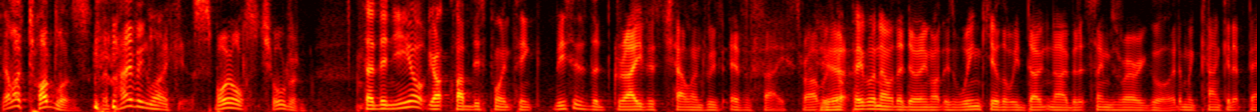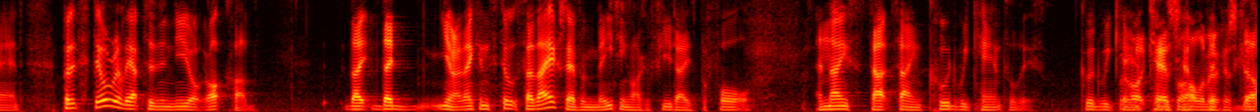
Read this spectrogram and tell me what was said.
They're like toddlers. They're behaving like spoiled children. So the New York Yacht Club, this point, think this is the gravest challenge we've ever faced. Right? We've Yeah. got people who know what they're doing, like this wing keel that we don't know, but it seems very good, and we can't get it banned. But it's still really up to the New York Yacht Club. They, they, you know, they can still. So they actually have a meeting like a few days before, and they start saying, "Could we cancel this? Could we cancel, like cancel the whole America's the,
